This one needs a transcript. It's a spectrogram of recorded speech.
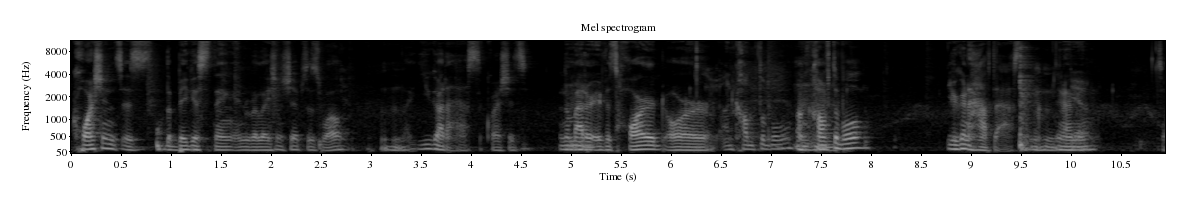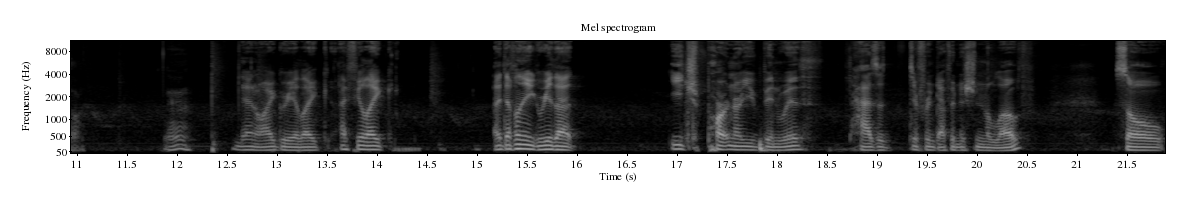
questions is the biggest thing in relationships as well. Mm-hmm. Like you gotta ask the questions, no mm-hmm. matter if it's hard or Uncomfortable. Mm-hmm. uncomfortable. You're gonna have to ask them. You know what Yeah. I mean? So, yeah. Yeah, no, I agree. Like, I feel like I definitely agree that each partner you've been with has a different definition of love. So,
